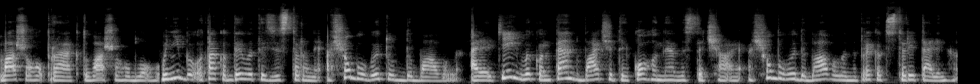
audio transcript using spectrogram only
вашого проекту, вашого блогу. Ви ніби отак от дивитесь зі сторони. А що би ви тут додавали? А який ви контент бачите, якого не вистачає? А що би ви додавали, наприклад, сторітелінга?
